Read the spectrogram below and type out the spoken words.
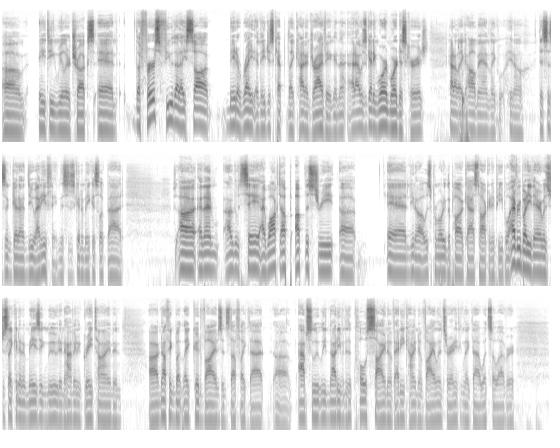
um, 18 wheeler trucks, and the first few that I saw made a right, and they just kept like kind of driving, and I, and I was getting more and more discouraged, kind of like, oh man, like you know, this isn't gonna do anything. This is gonna make us look bad. Uh, and then I would say I walked up up the street. Uh, and you know I was promoting the podcast, talking to people. Everybody there was just like in an amazing mood and having a great time, and uh, nothing but like good vibes and stuff like that. Uh, absolutely not even a close sign of any kind of violence or anything like that whatsoever.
